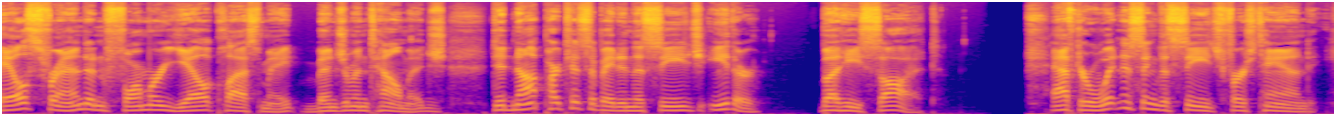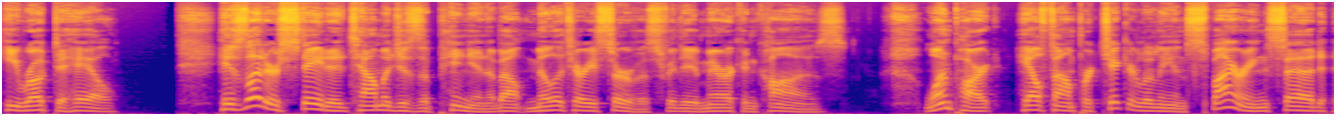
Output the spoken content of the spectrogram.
Hale's friend and former Yale classmate, Benjamin Tallmadge, did not participate in the siege either, but he saw it. After witnessing the siege firsthand, he wrote to Hale. His letter stated Tallmadge's opinion about military service for the American cause. One part Hale found particularly inspiring said,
